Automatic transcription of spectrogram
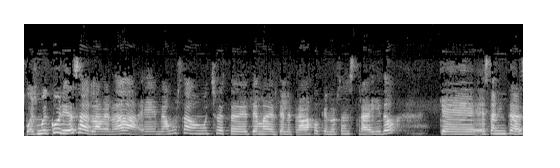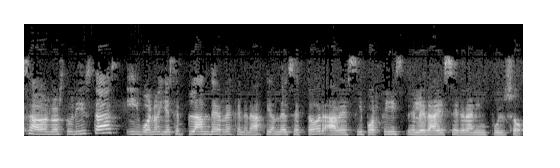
Pues muy curiosas, la verdad. Eh, me ha gustado mucho este tema del teletrabajo que nos has traído, que están interesados los turistas y bueno, y ese plan de regeneración del sector, a ver si por fin se le da ese gran impulso.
